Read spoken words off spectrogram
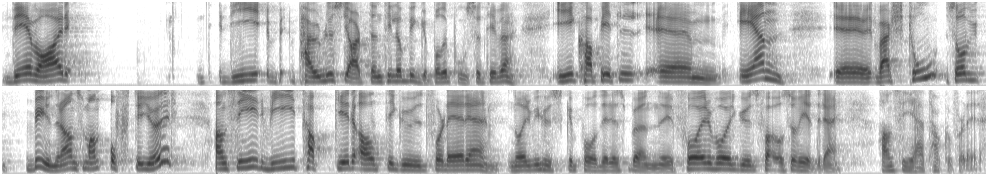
det var de, Paulus hjalp dem til å bygge på det positive. I kapittel eh, 1, eh, vers 2, så begynner han som han ofte gjør. Han sier, 'Vi takker alltid Gud for dere når vi husker på deres bønner' 'for vår Guds far' osv. Han sier, 'Jeg takker for dere'.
